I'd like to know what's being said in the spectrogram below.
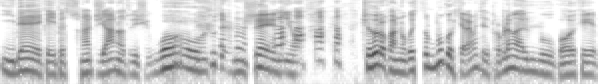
idee che i personaggi hanno e tu dici wow, tu sei un genio. Cioè loro fanno questo buco, chiaramente il problema del buco è che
